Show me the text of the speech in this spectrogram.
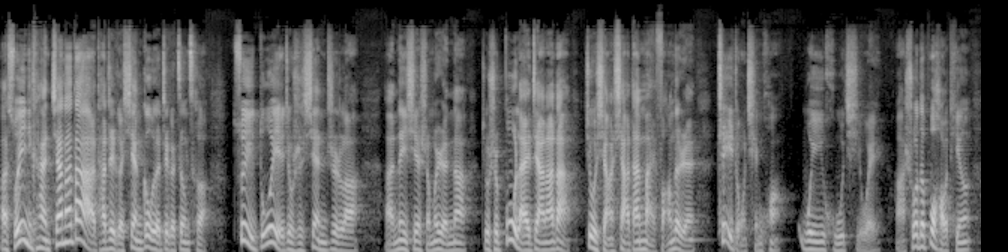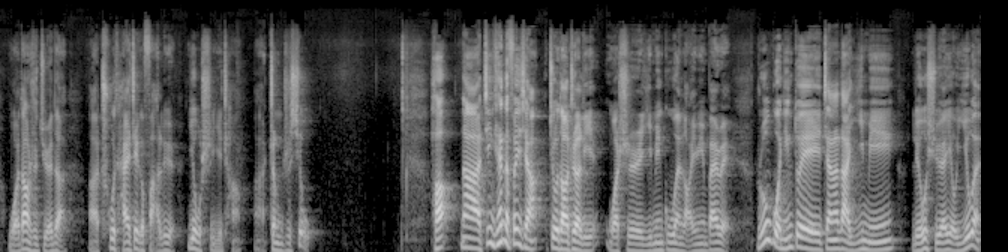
啊，所以你看加拿大它这个限购的这个政策，最多也就是限制了啊那些什么人呢？就是不来加拿大就想下单买房的人，这种情况微乎其微啊。说的不好听，我倒是觉得啊，出台这个法律又是一场啊政治秀。好，那今天的分享就到这里，我是移民顾问老移民 Barry。如果您对加拿大移民留学有疑问，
